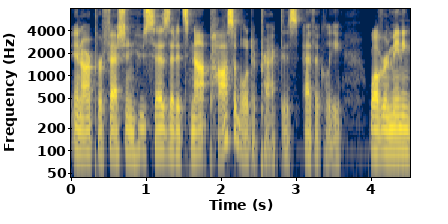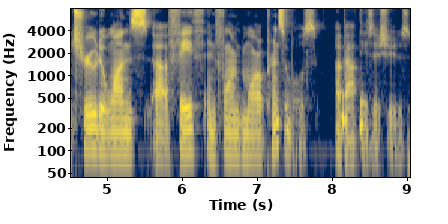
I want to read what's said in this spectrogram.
in our profession who says that it's not possible to practice ethically while remaining true to one's uh, faith informed moral principles about these issues?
